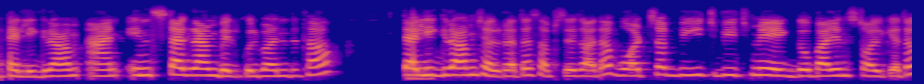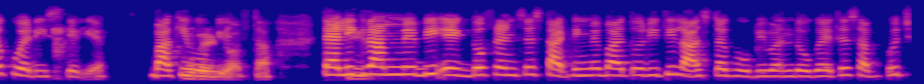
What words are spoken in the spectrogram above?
टेलीग्राम एंड इंस्टाग्राम बिल्कुल बंद था। टेलीग्राम चल रहा था सबसे ज़्यादा। व्हाट्सएप बीच बीच में एक दो बार इंस्टॉल किया था क्वेरीज के लिए। बाकी वो भी ऑफ़ था। टेलीग्राम में भी एक दो फ्रेंड से स्टार्टिंग में बात हो रही थी। लास्ट तक वो भी बंद हो गए थे सब कुछ।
